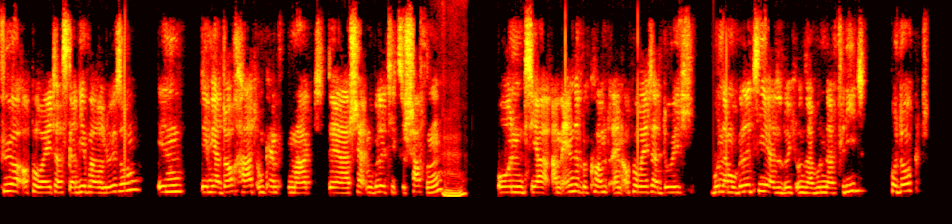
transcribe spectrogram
für Operator skalierbare Lösungen in dem ja doch hart umkämpften Markt der Shared Mobility zu schaffen. Mhm. Und ja, am Ende bekommt ein Operator durch Wunder Mobility, also durch unser Wunder Fleet Produkt,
